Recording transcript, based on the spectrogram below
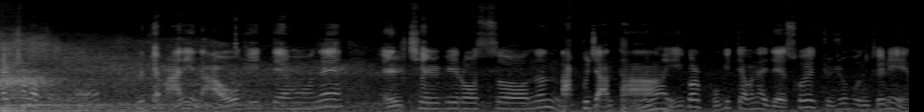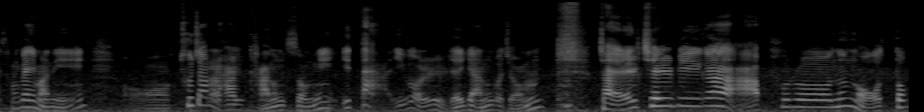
8천억 정도 이렇게 많이 나오기 때문에 LCLB로서는 나쁘지 않다. 이걸 보기 때문에 이제 소액 주주분들이 상당히 많이 어, 투자를 할 가능성이 있다. 이걸 얘기하는 거죠. 자, LCLB가 앞으로는 어떻게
